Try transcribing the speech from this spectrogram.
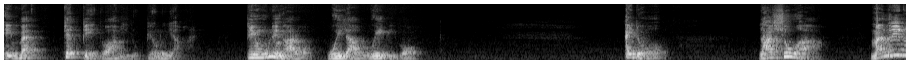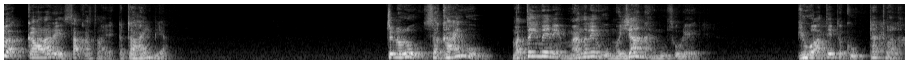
အိမ်မက်ပြက်ပြဲသွားပြီလို့ပြောလို့ရပါတယ်ပြင်ဦးလင်ကတော့ဝေလာဝေးပြီပေါ့အဲ့တော့လာရှိုးဟာမန္တလေးတို့ကာရတဲ့စကားစားရဲ့တတိုင်းဗျကျွန်တော်တို့စကိုင်းကိုမသိမ့်မဲနဲ့မန္တလေးကိုမရနိုင်ဘူးဆိုတဲ့ ဗျူဟာတစ်တစ်ခုထပ်ထွက်လာ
